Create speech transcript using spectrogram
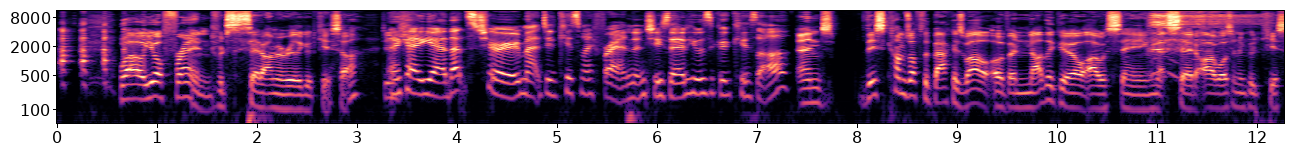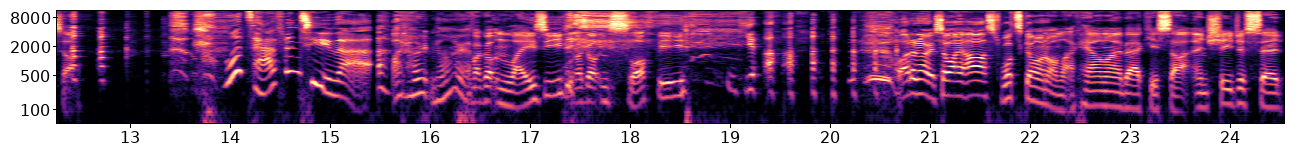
well, your friend, which said I'm a really good kisser. didn't she? okay, yeah, that's true. Matt did kiss my friend, and she said he was a good kisser. And this comes off the back as well of another girl I was seeing that said I wasn't a good kisser. What's happened to you, Matt? I don't know. Have I gotten lazy? Have I gotten sloppy? Yeah. I don't know. So I asked, what's going on? Like, how am I a bad kisser? And she just said,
